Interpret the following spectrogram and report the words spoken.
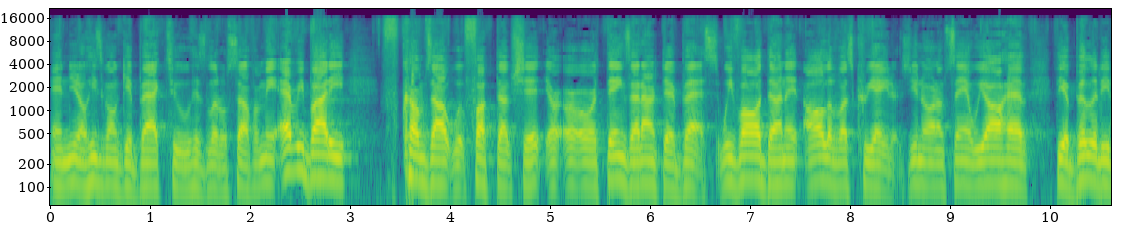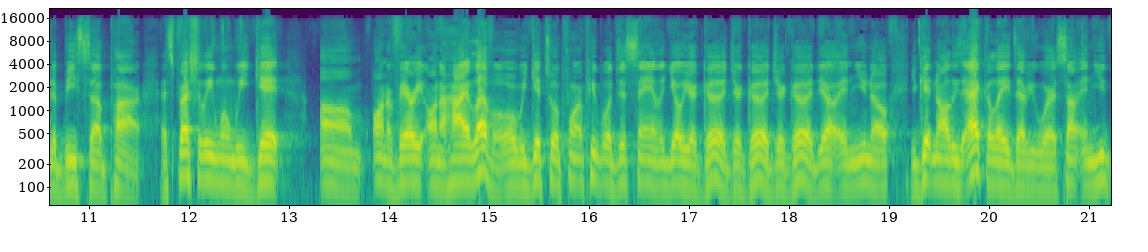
and, you know, he's going to get back to his little self. I mean, everybody f- comes out with fucked up shit or, or, or, things that aren't their best. We've all done it. All of us creators. You know what I'm saying? We all have the ability to be subpar, especially when we get um, on a very on a high level, or we get to a point where people are just saying, like, "Yo, you're good, you're good, you're good, yo," and you know you're getting all these accolades everywhere. Some, and you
